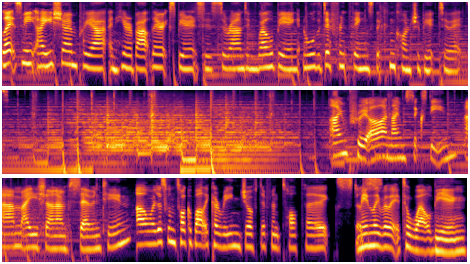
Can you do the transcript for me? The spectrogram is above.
Let's meet Ayisha and Priya and hear about their experiences surrounding well-being and all the different things that can contribute to it. I'm Priya and I'm 16. I'm Ayisha and I'm 17. Um, we're just going to talk about like a range of different topics. just- Mainly related to well-being.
